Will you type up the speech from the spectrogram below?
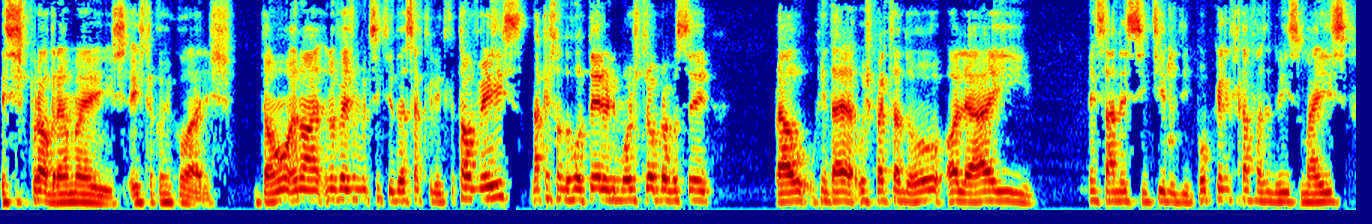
esses programas extracurriculares. Então, eu não, eu não vejo muito sentido essa crítica. Talvez na questão do roteiro ele mostrou para você, para o, quem tá, o espectador olhar e pensar nesse sentido de, pô, por que ele tá fazendo isso? Mas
